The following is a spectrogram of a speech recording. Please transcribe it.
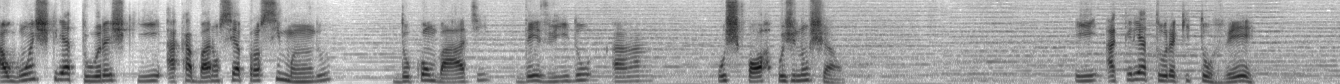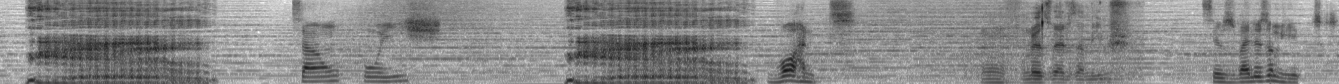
algumas criaturas que acabaram se aproximando do combate devido a os corpos no chão. E a criatura que tu vê são os Vornits, Hum, meus velhos amigos. seus velhos amigos.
